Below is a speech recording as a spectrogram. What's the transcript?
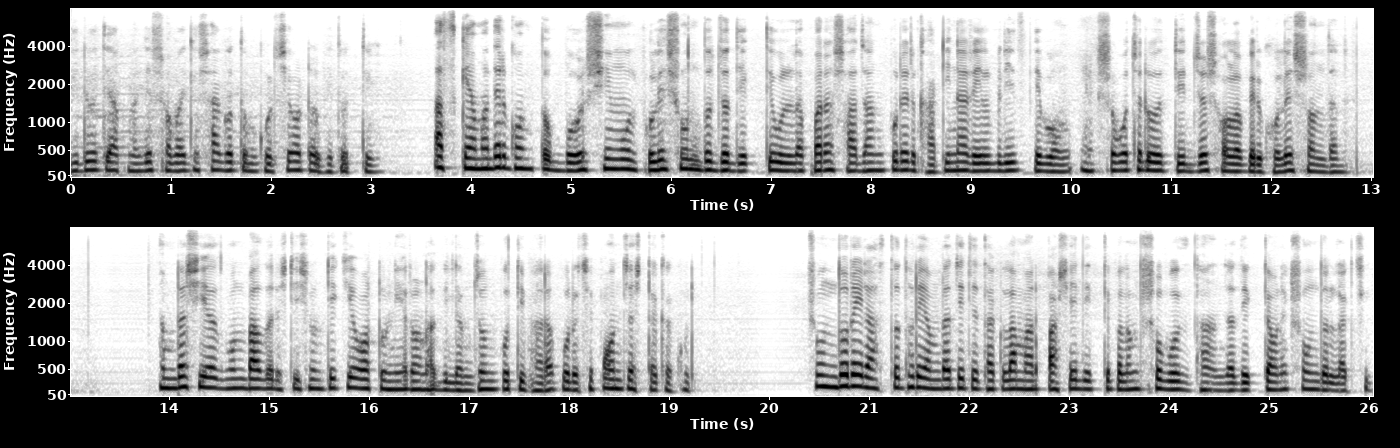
ভিডিওতে আপনাদের সবাইকে স্বাগতম করছি অটোর ভিতর থেকে। আজকে আমাদের গন্তব্য শিমুল ফুলের সৌন্দর্য দেখতে উল্লাপাড়া শাহজাহানপুরের ঘাটিনা রেল ব্রিজ এবং একশো বছরের ঐতিহ্য সলবের ঘোলের সন্ধান। আমরা সিরাজগঞ্জ বাজার স্টেশন থেকে অটো নিয়ে রওনা দিলাম। জনপ্রতি ভাড়া পড়েছে পঞ্চাশ টাকা করে। সুন্দর এই রাস্তা ধরে আমরা যেতে থাকলাম আর পাশেই দেখতে পেলাম সবুজ ধান, যা দেখতে অনেক সুন্দর লাগছিল।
